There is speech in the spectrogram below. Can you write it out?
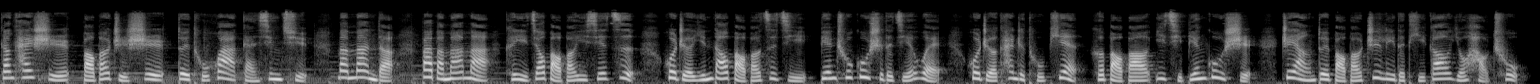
刚开始，宝宝只是对图画感兴趣，慢慢的，爸爸妈妈可以教宝宝一些字，或者引导宝宝自己编出故事的结尾，或者看着图片和宝宝一起编故事，这样对宝宝智力的提高有好处。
